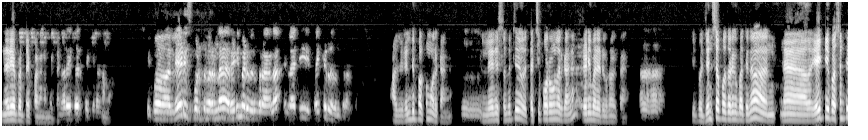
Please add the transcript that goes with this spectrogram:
நிறைய பேர் தைப்பாங்க நம்மகிட்ட. நிறைய பேர். இப்போ லேடிஸ் பொறுத்த வரையில ரெடிமேட் விரும்புறாங்களா? இல்லாட்டி தைக்கிறது விரும்புறாங்க அது ரெண்டு பக்கமும் இருக்காங்க. லேடிஸ் வந்துட்டு தச்சு போறவங்களும் இருக்காங்க ரெடிமேட் எடுக்கிறவங்களும் இருக்காங்க. இப்போ ஜென்ஸை பொறுத்த வரைக்கும் பார்த்தீங்கன்னா eighty percent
